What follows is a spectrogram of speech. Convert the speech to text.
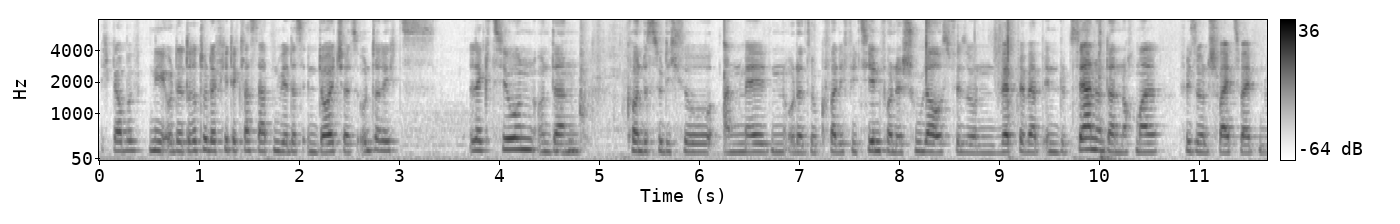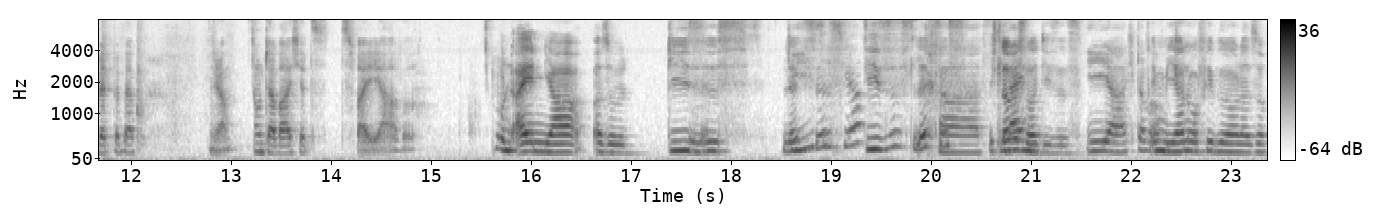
ich glaube, nee, oder dritte oder vierte Klasse hatten wir das in Deutsch als Unterrichtslektion und dann mhm. konntest du dich so anmelden oder so qualifizieren von der Schule aus für so einen Wettbewerb in Luzern und dann nochmal für so einen schweizweiten Wettbewerb. Ja, und da war ich jetzt zwei Jahre. Und ein Jahr, also dieses. Letztes, dieses Jahr? Dieses, letztes? Krass. Ich glaube, es war dieses. Ja, ich glaube Im Januar, Februar oder so.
